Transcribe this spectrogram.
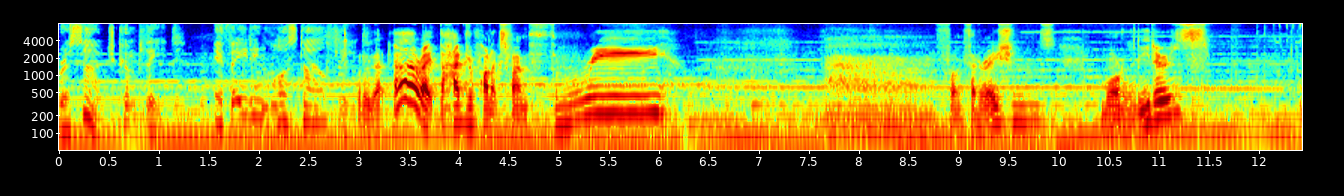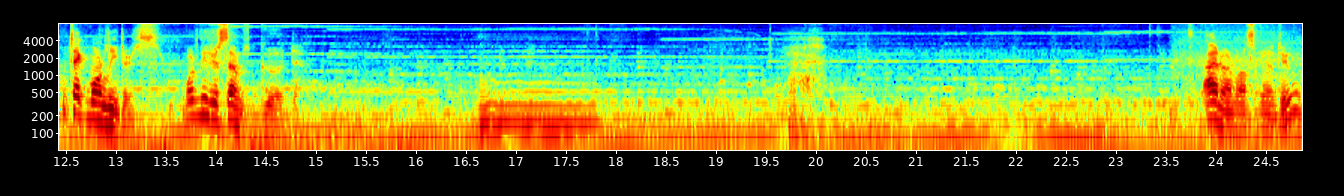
Research complete. Evading hostile fleet. What do we got? All right, the hydroponics farm three. Uh, federations. More leaders. We'll take more leaders. More leaders sounds good. Hmm. I know what I'm also going to do.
